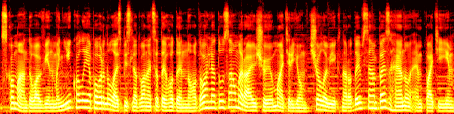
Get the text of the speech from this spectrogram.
Скомандував він мені, коли я повернулась після 12-годинного догляду за вмираючою матір'ю. Чоловік народився без гену емпатії.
